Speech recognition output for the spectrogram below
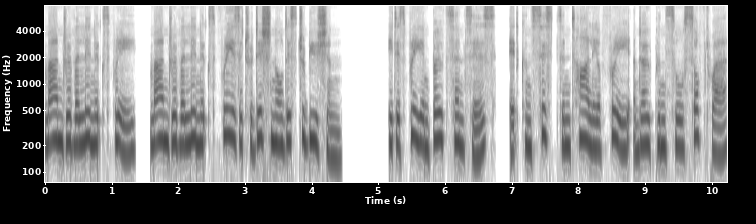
Mandriva Linux Free, Mandriva Linux Free is a traditional distribution. It is free in both senses, it consists entirely of free and open source software,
